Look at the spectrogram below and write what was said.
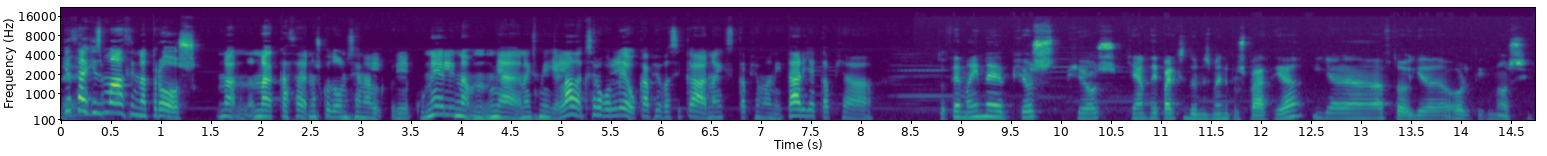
και Ναι. θα έχεις μάθει να τρως, να, να, να, καθα... να σκοτώνεις ένα κουνέλι, να, μια, να έχεις μια γελάδα. Ξέρω εγώ, λέω κάποια βασικά, να έχεις κάποια μανιτάρια, κάποια. Το θέμα είναι ποιος ποιος και αν θα υπάρξει συντονισμένη προσπάθεια για αυτό, για όλη τη γνώση.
